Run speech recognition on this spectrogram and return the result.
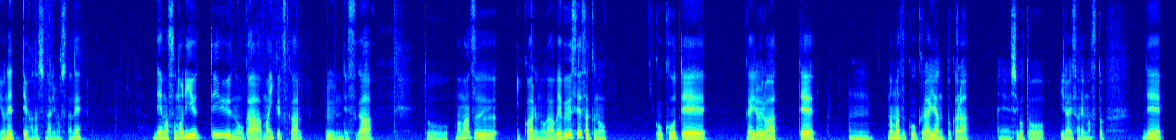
いよねっていう話になりましたね。でまあその理由っていうのが、まあ、いくつかあるんですがと、まあ、まず1個あるのが web 制作のこう工程がいろいろあって、うんまあ、まずこうクライアントから、えー、仕事を依頼されますと。で、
